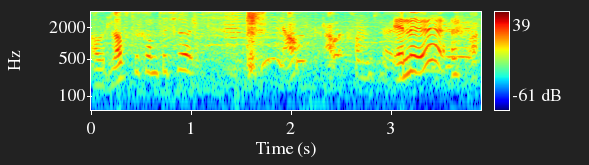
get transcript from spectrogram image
I would love to come to church. I would, I would come to church. In it?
